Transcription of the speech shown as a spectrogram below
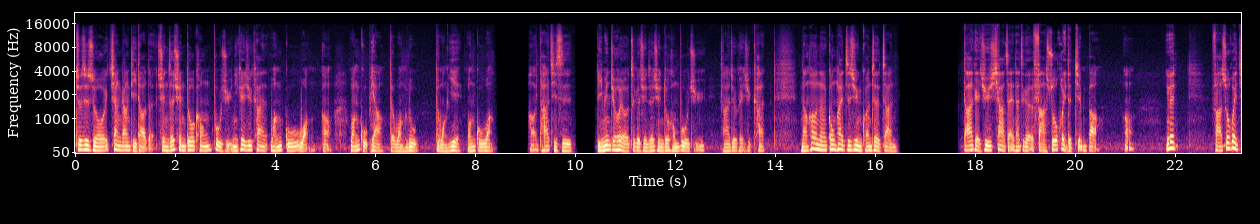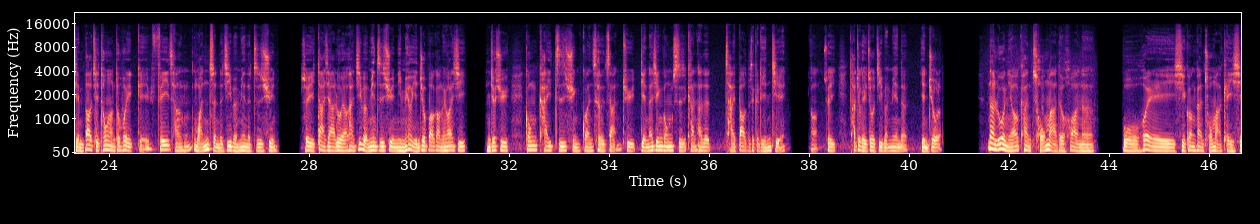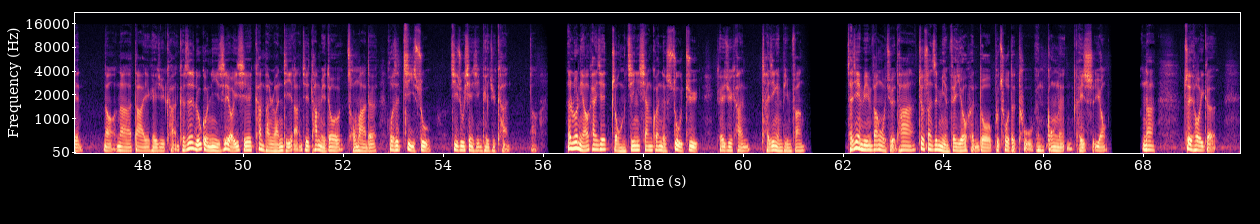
就是说，像刚提到的选择权多空布局，你可以去看网股网哦，网股票的网路的网页，网股网，好，它其实里面就会有这个选择权多空布局，大家就可以去看。然后呢，公开资讯观测站，大家可以去下载它这个法说会的简报哦，因为法说会简报其实通常都会给非常完整的基本面的资讯。所以大家如果要看基本面资讯，你没有研究报告没关系，你就去公开资讯观测站去点那间公司看它的财报的这个连结啊，所以它就可以做基本面的研究了。那如果你要看筹码的话呢，我会习惯看筹码 K 线哦，那大家也可以去看。可是如果你是有一些看盘软体啦，其实他们也都有筹码的或是技术技术线型可以去看啊。那如果你要看一些总经相关的数据，可以去看财经人平方。财经人平方，我觉得它就算是免费，也有很多不错的图跟功能可以使用。那最后一个，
